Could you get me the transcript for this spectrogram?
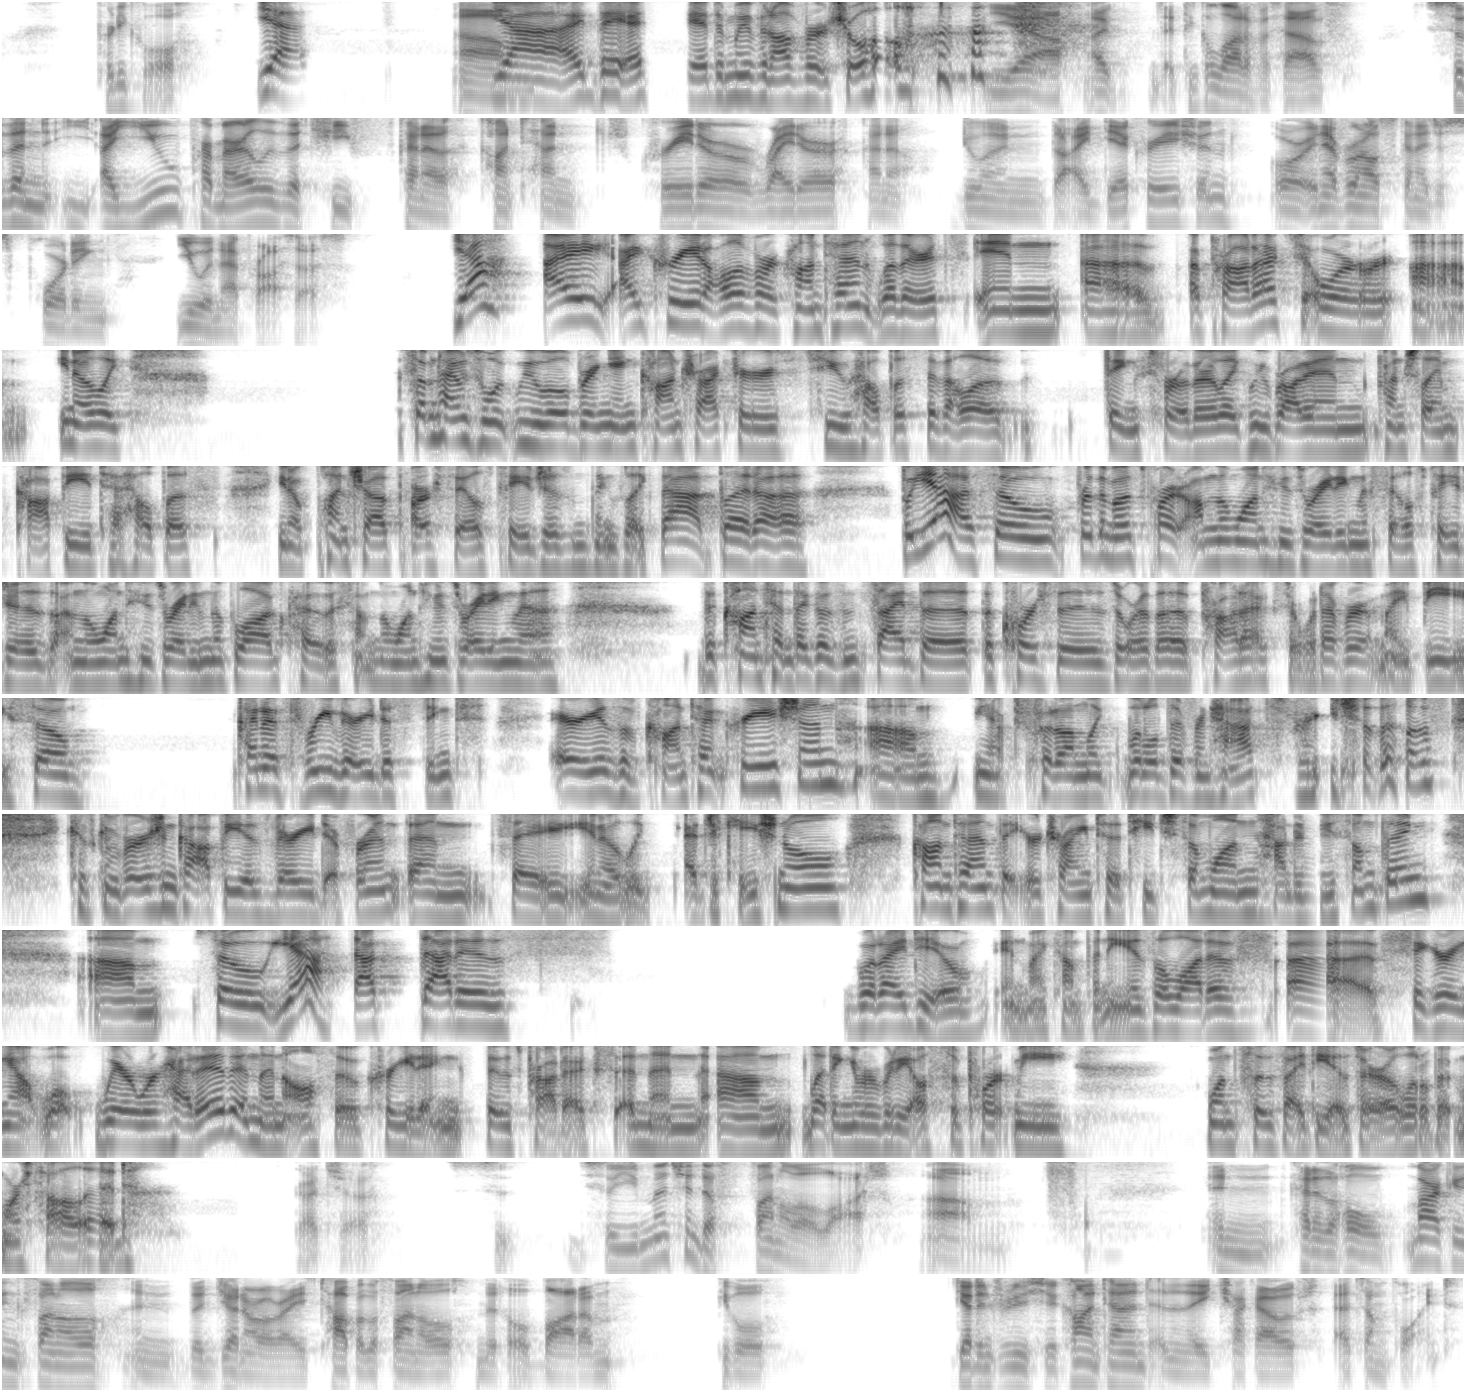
pretty cool. Yes. Um, yeah. I, they, they had to move it all virtual. yeah, I, I think a lot of us have. So then, are you primarily the chief kind of content creator, or writer, kind of doing the idea creation, or and everyone else kind of just supporting you in that process? Yeah, I I create all of our content, whether it's in a product or um, you know, like sometimes we we will bring in contractors to help us develop things further. Like we brought in Punchline Copy to help us, you know, punch up our sales pages and things like that. But uh, but yeah, so for the most part, I'm the one who's writing the sales pages. I'm the one who's writing the blog posts. I'm the one who's writing the the content that goes inside the the courses or the products or whatever it might be. So kind of three very distinct areas of content creation. Um, you have to put on like little different hats for each of those because conversion copy is very different than say, you know, like educational content that you're trying to teach someone how to do something. Um, so yeah, that that is what I do in my company is a lot of uh, figuring out what where we're headed and then also creating those products and then um, letting everybody else support me once those ideas are a little bit more solid. Gotcha. So, so you mentioned a funnel a lot, um, and kind of the whole marketing funnel and the general right top of the funnel, middle, bottom. People get introduced to content and then they check out at some point.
